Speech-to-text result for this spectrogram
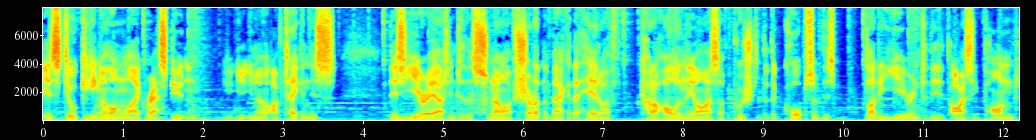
is still kicking along like Rasputin. You, you, you know, I've taken this this Hmm. year out into the snow. I've shot it in the back of the head. I've cut a hole in the ice. I've pushed the, the corpse of this bloody year into the icy pond,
